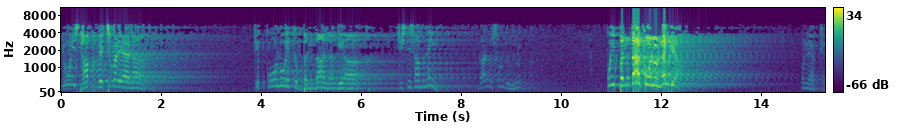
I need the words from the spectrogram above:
جو ہی سپ بڑیا نا کہ کولو ایک بندہ لنگیا۔ چشتی صاحب نہیں، گل سمجھو نہیں۔ کوئی بندہ کولو لنگیا۔ انہیں آخیا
